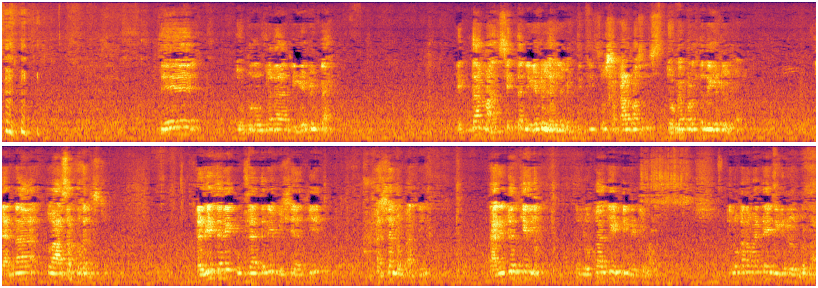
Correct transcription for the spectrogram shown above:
ते झोपून उठलं का निगेटिव्ह काय? एकदा मानसिकता निगेटिव्ह झालेली व्यक्ती की तो सकाळपासून झोपेपर्यंत निगेटिव्ह होतो त्यांना तो असा दिसतो कधीतरी कुठल्या तरी विषयाची अशा लोकांनी दारिद्र्य केली तर लोकांची इंटिग्रिटी वाढते लोकांना माहिती आहे इंटिग्रिटी बोलणार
